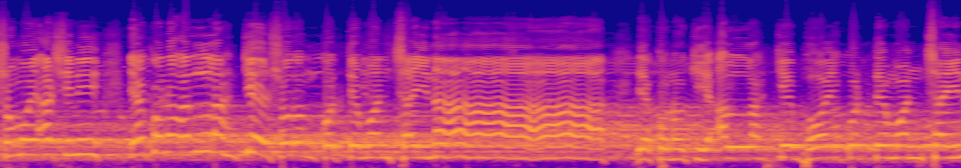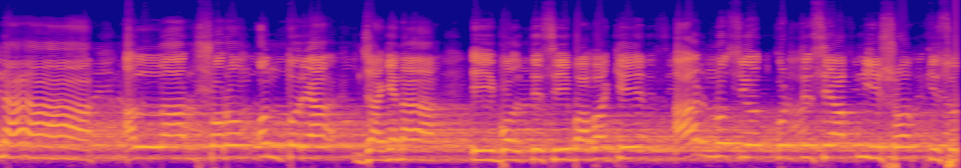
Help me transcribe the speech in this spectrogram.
সময় আসেনি? এখনও আল্লাহকে স্মরণ করতে মন চাই না। এখনও কি আল্লাহকে ভয় করতে মন চাই না? আল্লাহর স্মরণ অন্তরে জাগে না। এই বলতেছি, বাবাকে আর নসিহত করতেছি, আপনি সব কিছু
